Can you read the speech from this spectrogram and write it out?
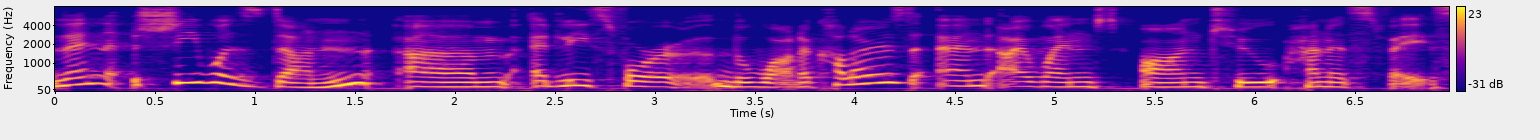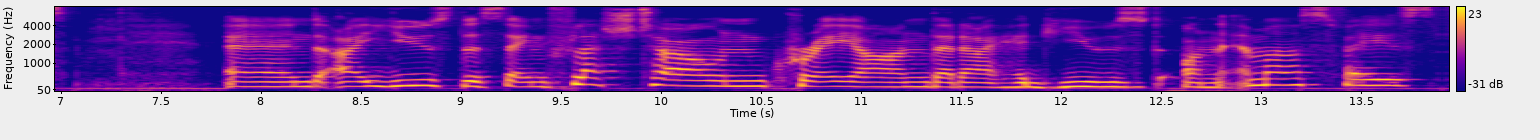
Then she was done, um, at least for the watercolors, and I went on to Hannes's face. And I used the same flesh tone crayon that I had used on Emma's face.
